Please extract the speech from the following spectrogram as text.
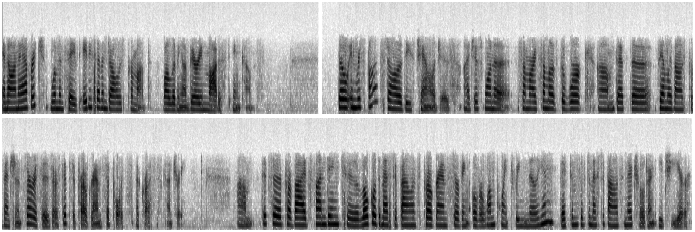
And on average, women saved $87 per month while living on very modest incomes. So, in response to all of these challenges, I just want to summarize some of the work um, that the Family Violence Prevention and Services, or FVPSA program, supports across this country. Um, provides funding to local domestic violence programs serving over 1.3 million victims of domestic violence and their children each year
